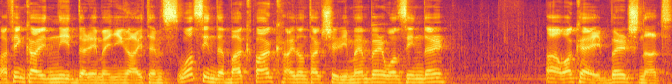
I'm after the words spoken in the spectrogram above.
I think I need the remaining items. What's in the backpack? I don't actually remember what's in there. Oh, okay, birch nut.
